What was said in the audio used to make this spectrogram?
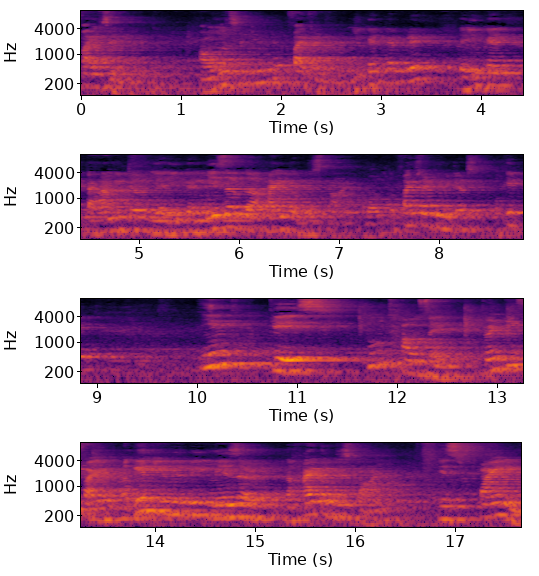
5 centimeter. How much centimeter? 5 centimeter. You can calculate. You can parameter. Yeah you can measure the height of this plant. About 5 centimeters okay? In case 2025 again you will be measured the height of this plant is fine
